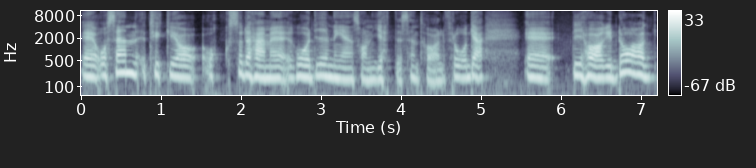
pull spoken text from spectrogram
Eh, och sen tycker jag också det här med rådgivning är en sån jättecentral fråga. Eh, vi har idag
